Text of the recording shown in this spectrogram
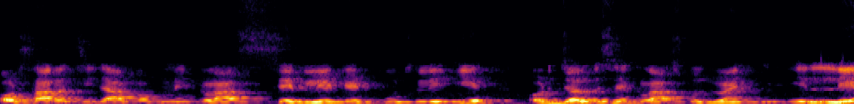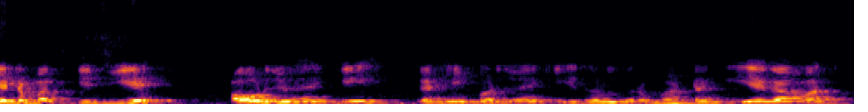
और सारा चीज़ आप अपने क्लास से रिलेटेड पूछ लीजिए और जल्द से क्लास को ज्वाइन कीजिए। लेट मत कीजिए और जो है कि कहीं पर जो है कि इधर उधर भटकिएगा मत।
